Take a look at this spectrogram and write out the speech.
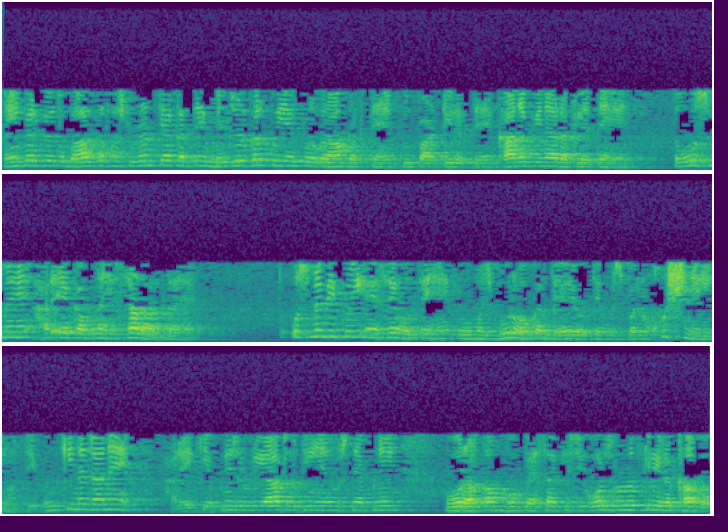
کہیں پر بھی ہو تو بعض دفعہ اسٹوڈنٹ کیا کرتے ہیں، مل جل کر کوئی ایک پروگرام رکھتے ہیں، کوئی پارٹی رکھتے ہیں، کھانا پینا رکھ لیتے ہیں، تو اس میں ہر ایک اپنا حصہ ڈالتا ہے۔ تو اس میں بھی کوئی ایسے ہوتے ہیں کہ وہ مجبور ہو کر دے رہے ہوتے ہیں، اس پر خوش نہیں ہوتے۔ ان کی نہ جانے، ہر ایک کی اپنی ضروریات ہوتی ہیں، اس نے اپنی وہ رقم، وہ پیسہ کسی اور ضرورت کے لیے رکھا ہو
